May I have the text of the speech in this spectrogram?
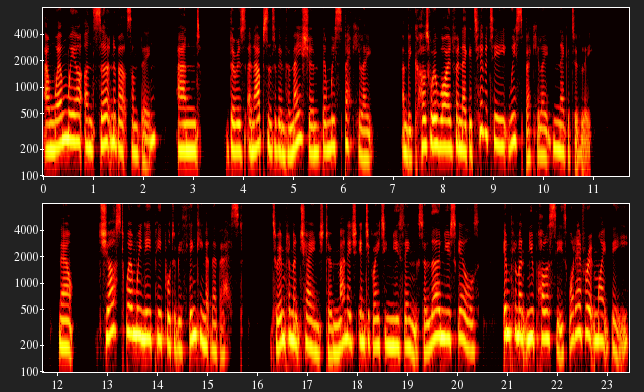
And when we are uncertain about something and there is an absence of information, then we speculate and because we're wired for negativity, we speculate negatively. Now, just when we need people to be thinking at their best, to implement change, to manage integrating new things, to learn new skills, implement new policies, whatever it might be,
